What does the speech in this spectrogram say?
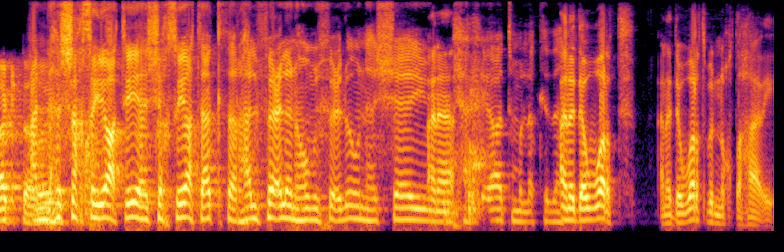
أكثر عن هالشخصيات. إيه هالشخصيات أكثر. هل فعلا هم يفعلون هالشيء أنا- من حياتهم ولا كذا؟ أنا دورت. أنا دورت بالنقطة هذه.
